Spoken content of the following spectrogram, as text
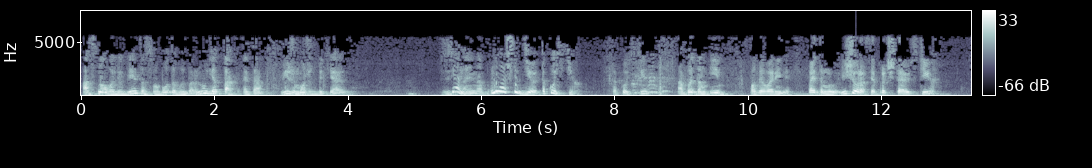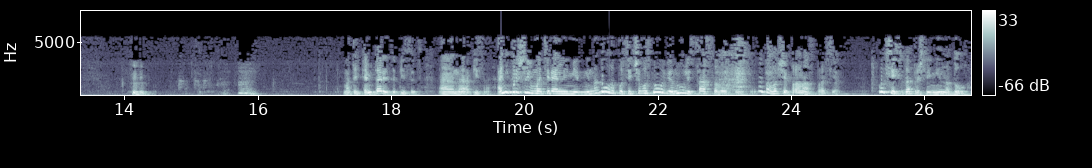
основа любви это свобода выбора. Ну, я так это вижу, может быть, я зря, наверное. Ну, а что делать? Такой стих. Такой стих. Об этом и поговорили. Поэтому еще раз я прочитаю стих. Смотрите, комментарий записывается, э, написано. Они пришли в материальный мир ненадолго, после чего снова вернулись в царствовать. Это вообще про нас, про всех. Мы все сюда пришли ненадолго.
